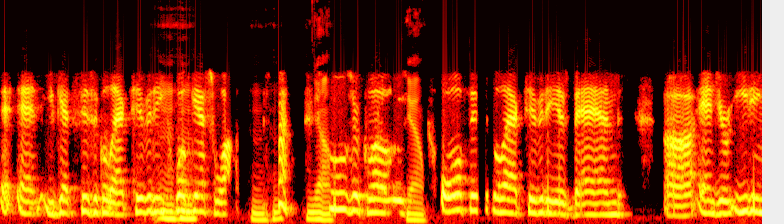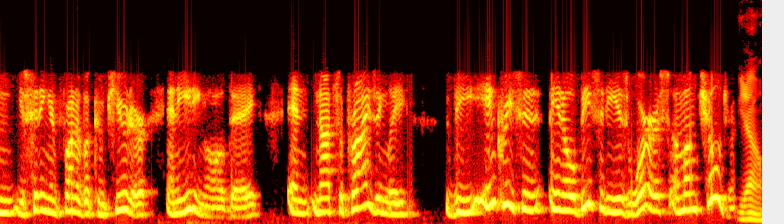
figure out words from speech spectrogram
and you get physical activity. Mm-hmm. Well, guess what? Mm-hmm. Yeah. Schools are closed. Yeah. All physical activity is banned. Uh, and you're eating, you're sitting in front of a computer and eating all day. And not surprisingly, the increase in, in obesity is worse among children. Yeah.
